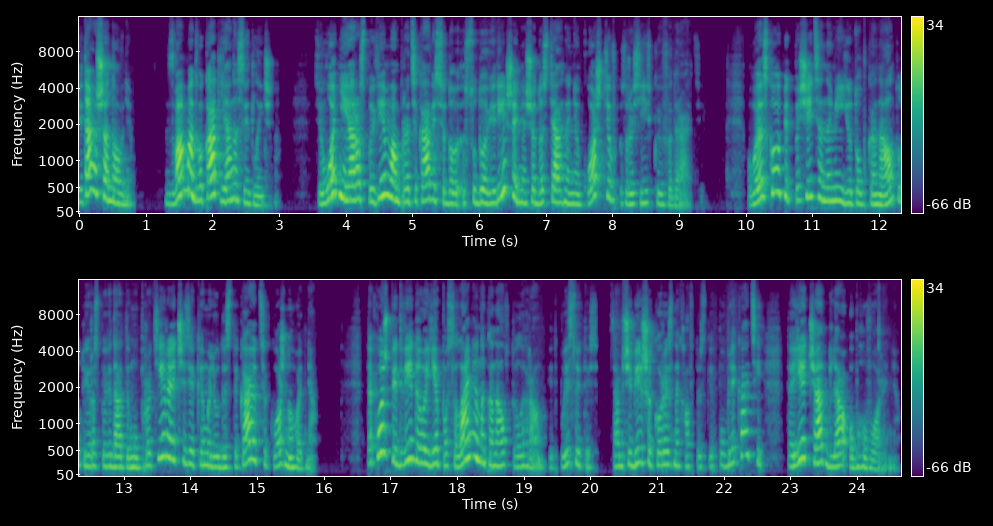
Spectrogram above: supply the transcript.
Вітаю, шановні! З вами адвокат Яна Світлична. Сьогодні я розповім вам про цікаві судові рішення щодо стягнення коштів з Російської Федерації. Обов'язково підпишіться на мій YouTube канал, тут я розповідатиму про ті речі, з якими люди стикаються кожного дня. Також під відео є посилання на канал в Telegram. Підписуйтесь, там ще більше корисних авторських публікацій та є чат для обговорення.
